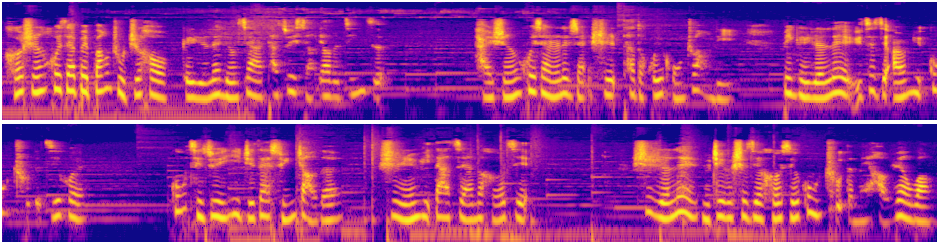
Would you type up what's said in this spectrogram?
河神会在被帮助之后给人类留下他最想要的金子，海神会向人类展示他的恢宏壮丽，并给人类与自己儿女共处的机会。宫崎骏一直在寻找的是人与大自然的和解，是人类与这个世界和谐共处的美好愿望。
